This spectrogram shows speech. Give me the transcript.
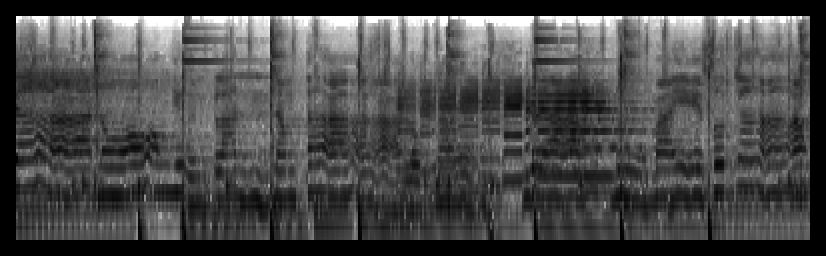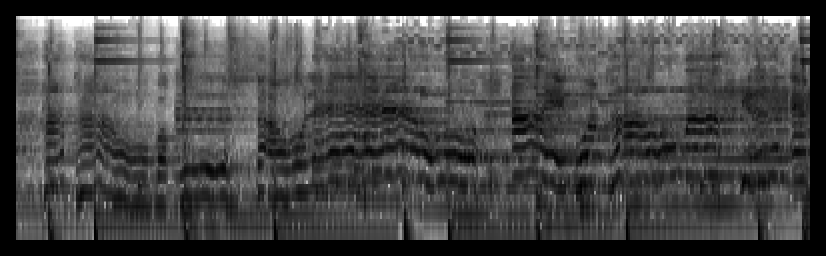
จ้าน้องยืนกลั้นน้ำตาหลบเงาราบมือไม่สุดงาหักเข้าบอกคือเก่าแล้วอาควงเขามายืนแอบ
